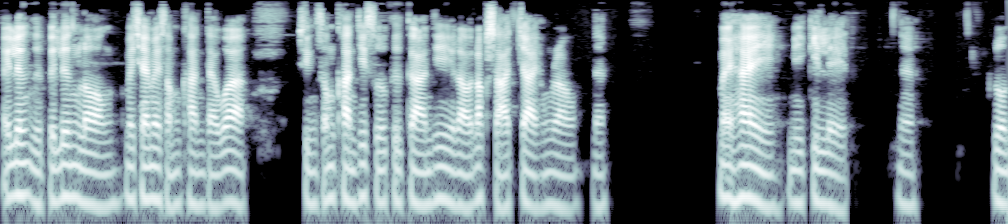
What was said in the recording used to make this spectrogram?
ไอ้เรื่องอื่นเป็นเรื่องรอง ไม่ใช่ไม่สำคัญ แต่ว่าสิ่งสำคัญที่สุดคือการที่เรารักษาใจของเรานะไม่ให้มีกิเลสนะรวม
